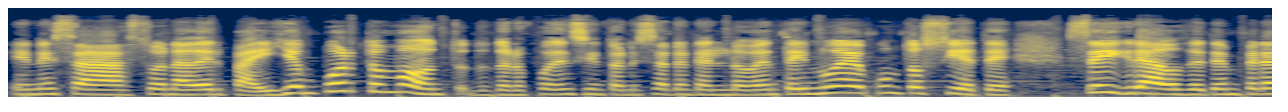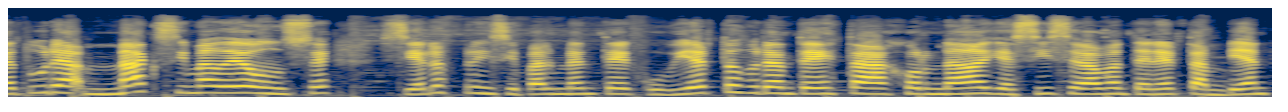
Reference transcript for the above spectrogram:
en esa zona del país. Y en Puerto Montt, donde nos pueden sintonizar en el 99.7, 6 grados de temperatura, máxima de 11, cielos principalmente cubiertos durante esta jornada y así se va a mantener también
